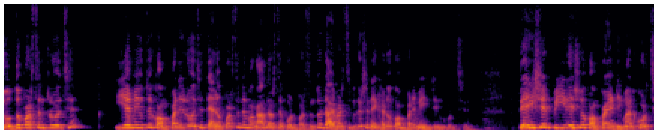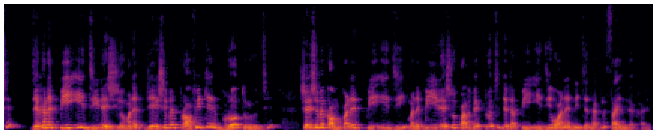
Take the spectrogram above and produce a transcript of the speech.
চোদ্দ পার্সেন্ট রয়েছে ইএমইউতে কোম্পানি রয়েছে তেরো পার্সেন্ট এবং আদার্সে ফোর পার্সেন্ট তো ডাইভার্সিফিকেশন এখানেও কোম্পানি মেনটেন করছে। তেইশের পি রেশিও কোম্পানি ডিমান্ড করছে, যেখানে পিই জি রেশিও মানে যে হিসেবে প্রফিটের গ্রোথ রয়েছে সেই হিসেবে কোম্পানির পিইজি মানে পিই রেশিও পারফেক্ট রয়েছে, যেটা পিইজি ওয়ানের নিচে থাকলে সাইন দেখায়।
